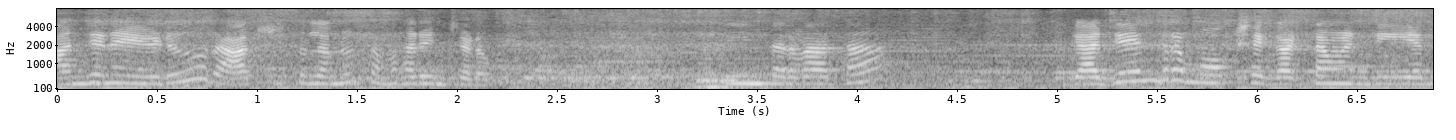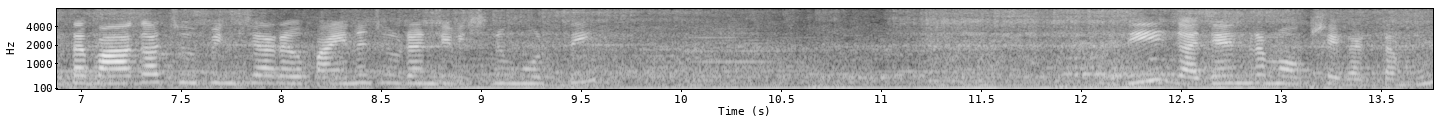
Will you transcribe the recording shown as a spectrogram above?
ఆంజనేయుడు రాక్షసులను సంహరించడం. దీని తర్వాత గజేంద్ర మోక్ష ఘట్టం అండి. ఎంత బాగా చూపించారో. పైన చూడండి విష్ణుమూర్తి. ఇది గజేంద్ర మోక్ష ఘట్టము.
